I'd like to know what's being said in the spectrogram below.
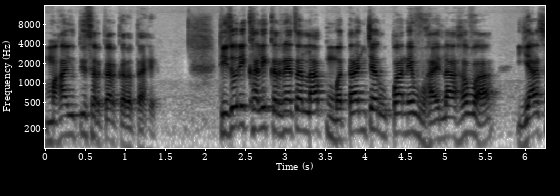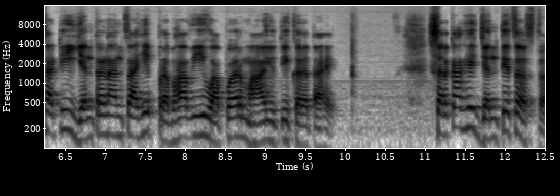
महायुती सरकार करत आहे. तिजोरी खाली करण्याचा लाभ मतांच्या रूपाने व्हायला हवा यासाठी यंत्रणांचाही प्रभावी वापर महायुती करत आहे. सरकार हे जनतेचं असतं.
